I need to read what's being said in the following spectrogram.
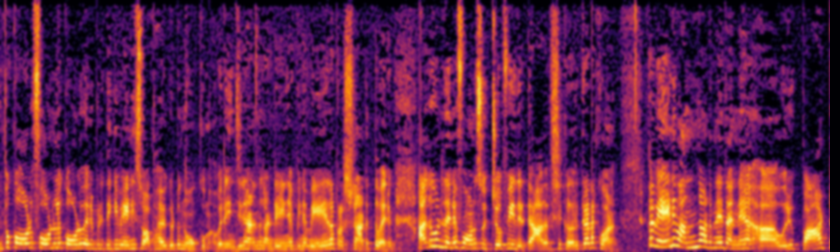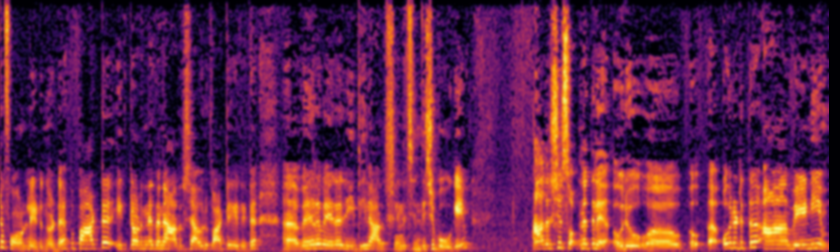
ഇപ്പോൾ കോൾ ഫോണിൽ കോൾ വരുമ്പോഴത്തേക്ക് വേണി സ്വാഭാവികമായിട്ട് നോക്കും. അപ്പോൾ രഞ്ജിനാണെന്ന് കണ്ടു കഴിഞ്ഞാൽ പിന്നെ വേറെ പ്രശ്നം അടുത്ത് വരും. അതുകൊണ്ട് തന്നെ ഫോൺ സ്വിച്ച് ഓഫ് ചെയ്തിട്ട് ആദർശ് കയറി കിടക്കുവാണ്. വേണി വന്ന ഉടനെ തന്നെ ഒരു പാട്ട് ഫോണിൽ ഇടുന്നുണ്ട്. അപ്പോൾ പാട്ട് ഇട്ട ഉടനെ തന്നെ ആദർശ് ആ ഒരു പാട്ട് കേട്ടിട്ട് വേറെ വേറെ രീതിയിൽ ആദർശ് ഇങ്ങനെ ചിന്തിച്ചു പോവുകയും ആദർശ് സ്വപ്നത്തിൽ ഒരു ഒരിടത്ത് വേണിയും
